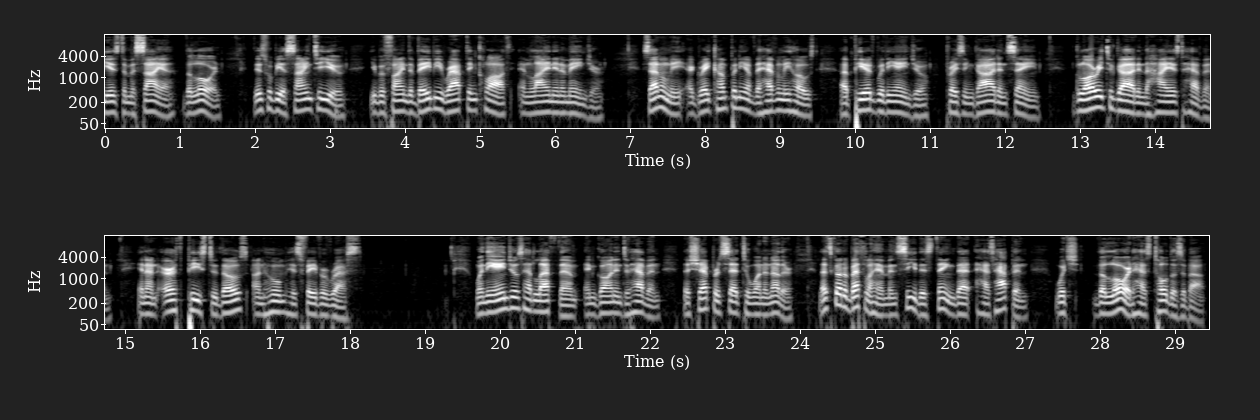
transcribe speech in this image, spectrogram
He is the Messiah, the Lord. This will be a sign to you. You will find the baby wrapped in cloth and lying in a manger. Suddenly, a great company of the heavenly host appeared with the angel, praising God and saying, Glory to God in the highest heaven, and on earth peace to those on whom his favor rests. When the angels had left them and gone into heaven, the shepherds said to one another, Let's go to Bethlehem and see this thing that has happened, which the Lord has told us about.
